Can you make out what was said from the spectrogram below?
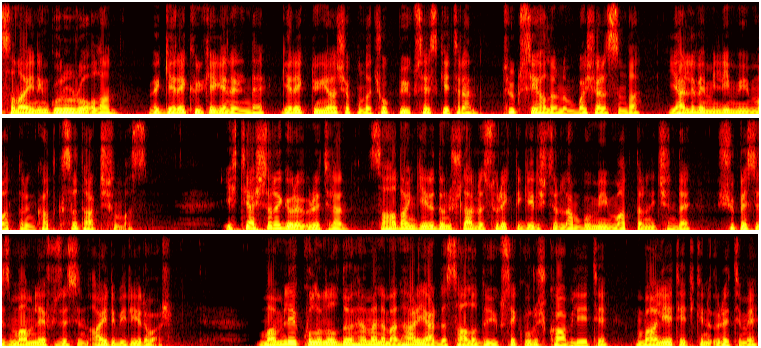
sanayinin gururu olan ve gerek ülke genelinde gerek dünya çapında çok büyük ses getiren Türk SİHA'larının başarısında yerli ve milli mühimmatların katkısı tartışılmaz. İhtiyaçlara göre üretilen, sahadan geri dönüşlerle sürekli geliştirilen bu mühimmatların içinde şüphesiz Mamle füzesinin ayrı bir yeri var. Mamle kullanıldığı hemen hemen her yerde sağladığı yüksek vuruş kabiliyeti, maliyet etkin üretimi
